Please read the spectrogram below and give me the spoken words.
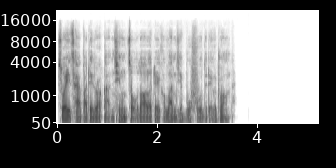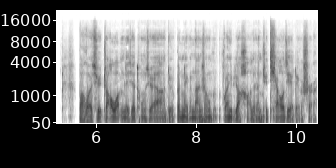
所以才把这段感情走到了这个万劫不复的这个状态。包括去找我们这些同学啊，就跟这个男生关系比较好的人去调解这个事儿，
